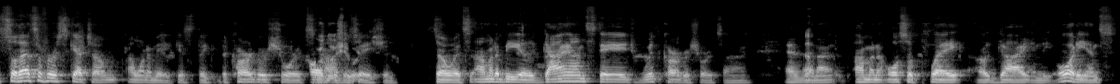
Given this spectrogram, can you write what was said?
so that's the first sketch I'm, I want to make is the the cargo shorts Cargo shorts. So it's I'm going to be a guy on stage with cargo shorts on, and then uh. I, I'm going to also play a guy in the audience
